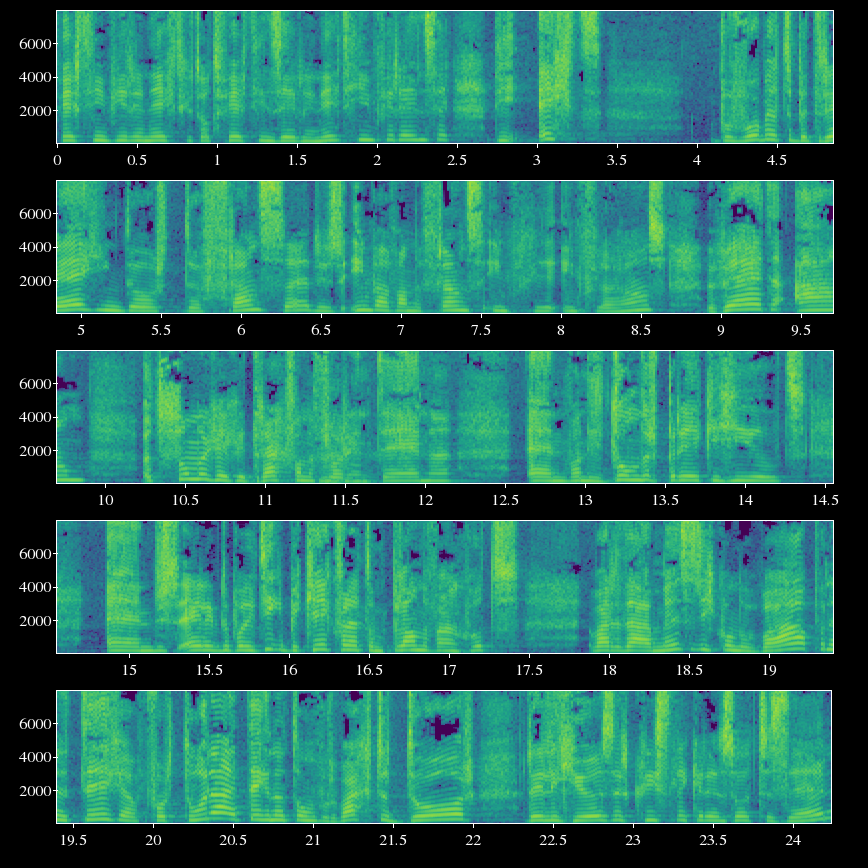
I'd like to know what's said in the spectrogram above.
1494 tot 1497 in Firenze, die echt bijvoorbeeld de bedreiging door de Fransen, dus de inval van de Fransen in Florence, wijde aan het zondige gedrag van de Florentijnen en van die donderpreken hield. En dus eigenlijk de politiek bekeek vanuit een plan van God, waar daar mensen zich konden wapenen tegen Fortuna en tegen het onverwachte door religieuzer, christelijker en zo te zijn.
